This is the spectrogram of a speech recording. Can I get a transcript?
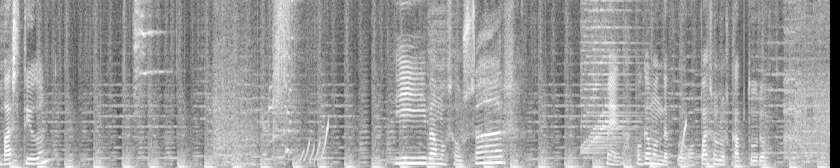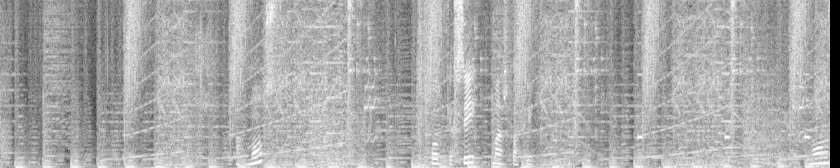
Bastiodon. Y vamos a usar... Venga, Pokémon de fuego. Paso los capturo. Vamos. Porque así, más fácil. Vamos.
